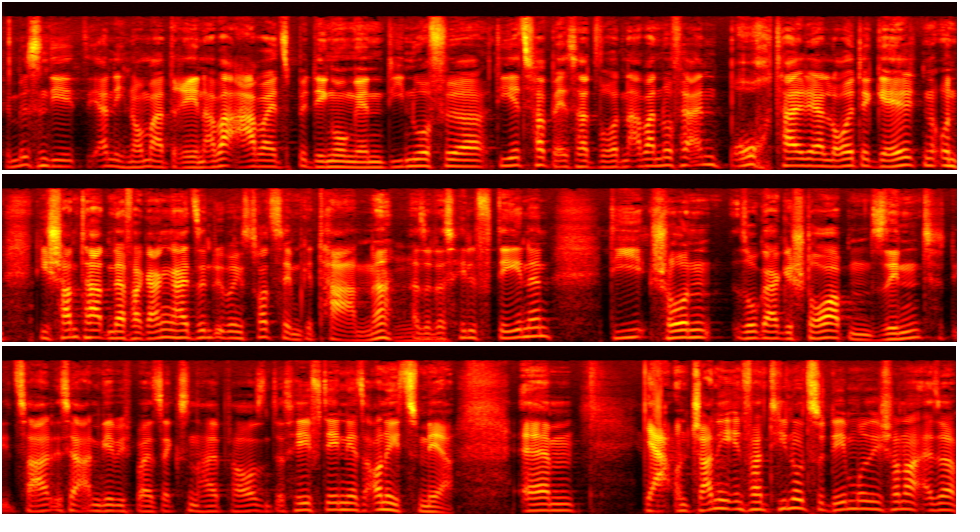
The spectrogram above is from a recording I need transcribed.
wir müssen die ja nicht nochmal drehen, aber Arbeitsbedingungen, die nur für, die jetzt verbessert wurden, aber nur für einen Bruchteil der Leute gelten. Und die Schandtaten der Vergangenheit sind übrigens trotzdem getan. Ne? Also das hilft denen, die schon sogar gestorben sind. Die Zahl ist ja angeblich bei 6.500. Das hilft denen jetzt auch nichts mehr. Ähm, ja, und Gianni Infantino, zu dem muss ich schon noch, also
